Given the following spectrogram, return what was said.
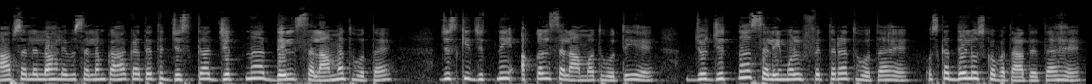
आप सल्लल्लाहु अलैहि वसल्लम कहा करते थे, जिसका जितना दिल सलामत होता है, जिसकी जितनी अकल सलामत होती है, जो जितना सलीमुल फितरत होता है, उसका दिल उसको बता देता है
